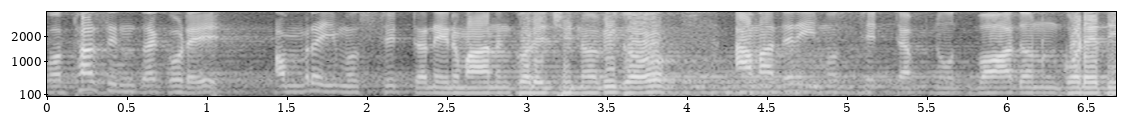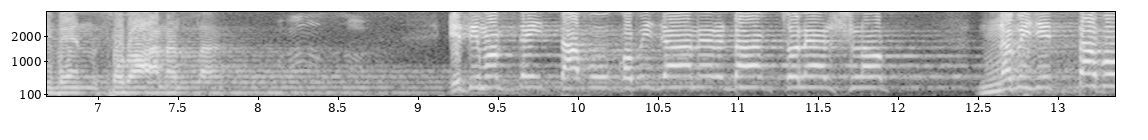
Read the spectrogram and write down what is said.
কথা চিন্তা করে আমরা এই মসজিদটা নির্মাণ করেছি নবীগ আমাদের এই মসজিদটা আপনি উদ্বোধন করে দিবেন সোবান আল্লাহ ইতিমধ্যেই তাবু কবিজানের ডাক চলে আসলো। নবীজি তাবু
